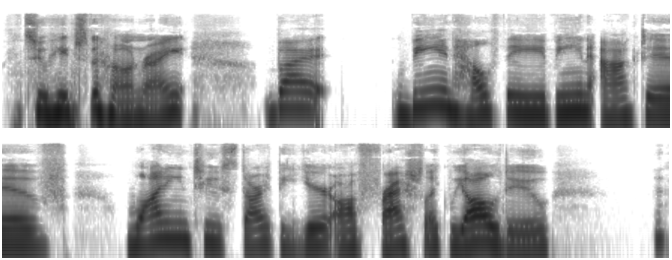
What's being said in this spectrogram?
to each their own, right? But being healthy, being active, wanting to start the year off fresh like we all do, it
